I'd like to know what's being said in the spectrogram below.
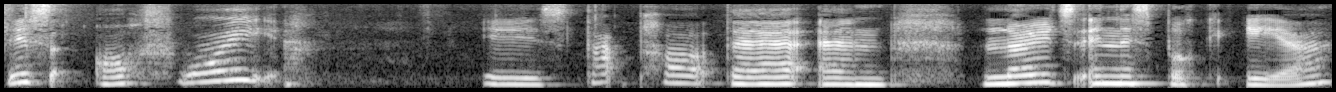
This off-white is that part there and loads in this book here.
